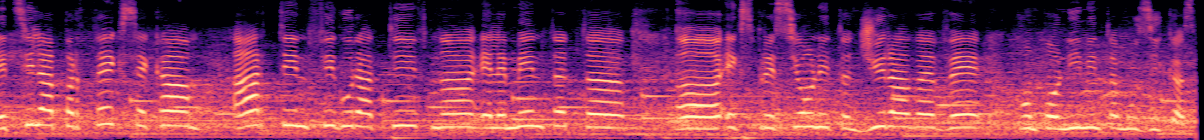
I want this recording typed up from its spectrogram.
e cila përthekson ka artin figurativ në elemente të ekspresionit të ngjyrave dhe komponimin të muzikës,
